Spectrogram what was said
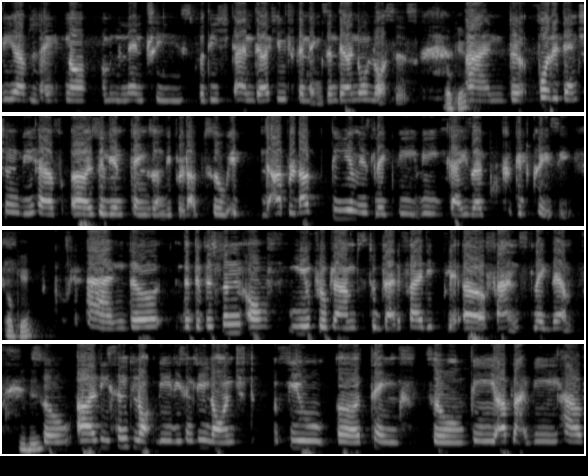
we have like nominal entries for the and there are huge winnings and there are no losses Okay. and uh, for retention we have a zillion things on the product so it our product team is like we we guys are cricket crazy Okay. and uh, the division of new programs to gratify the uh, fans like them Mhm. so our recent la- we recently launched a few uh, things so we are plan- we have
